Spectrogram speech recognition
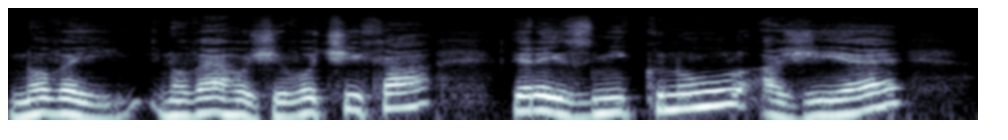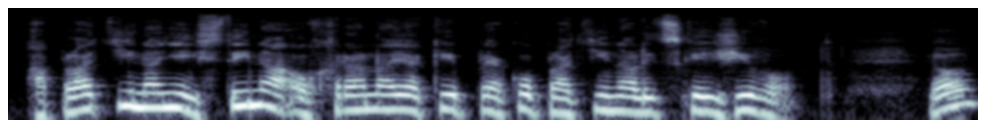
novej, nového živočicha, který vzniknul a žije a platí na něj stejná ochrana, jak je, jako platí na lidský život. Jo?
